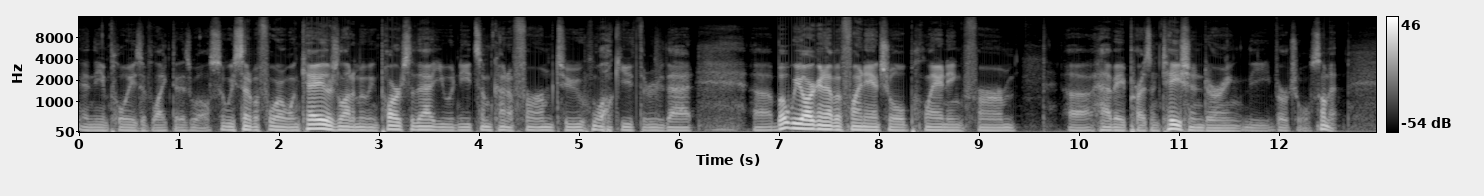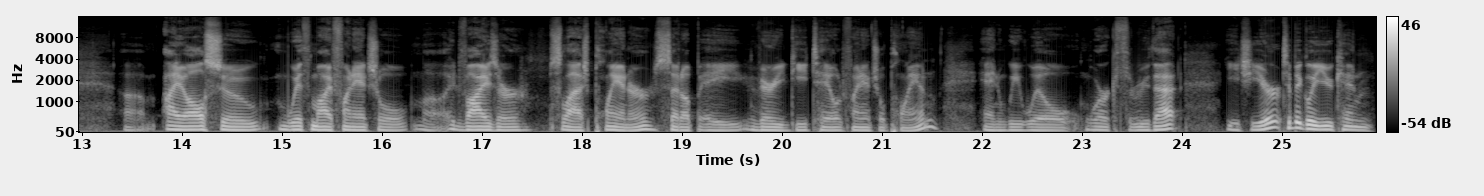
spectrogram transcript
and the employees have liked it as well. So we set up a 401k. There's a lot of moving parts to that. You would need some kind of firm to walk you through that, uh, but we are going to have a financial planning firm uh, have a presentation during the virtual summit. Um, I also, with my financial uh, advisor slash planner, set up a very detailed financial plan and we will work through that each year. Typically, you can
